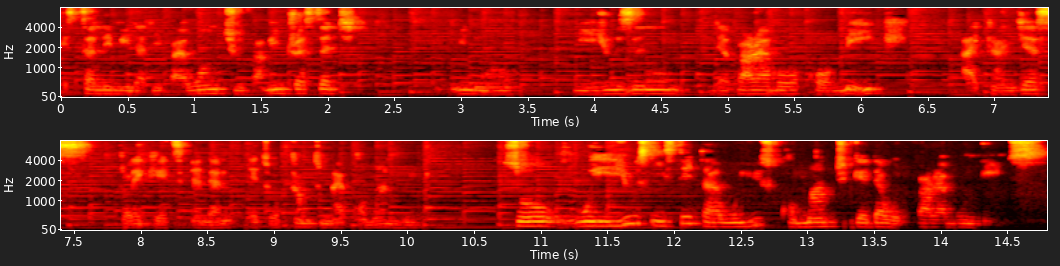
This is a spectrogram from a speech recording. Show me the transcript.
is telling me that if I want to, if I'm interested, you know, in using the variable called make, I can just click it and then it will come to my command window. So we use instead that we use command together with variable names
